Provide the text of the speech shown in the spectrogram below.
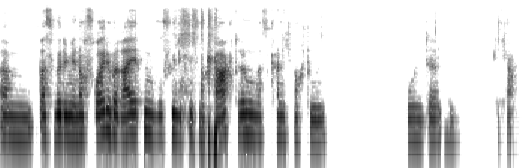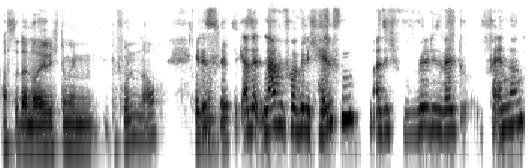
ähm, was würde mir noch Freude bereiten, wo fühle ich mich noch stark drin, was kann ich noch tun. Und ähm, ja. Hast du da neue Richtungen gefunden auch? Ja, das ist witzig. Also nach wie vor will ich helfen. Also ich will diese Welt verändern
